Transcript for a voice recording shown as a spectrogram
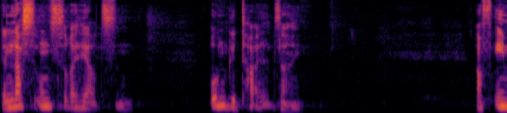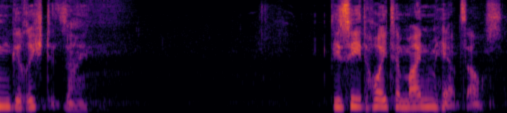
dann lasst unsere Herzen ungeteilt sein, auf ihm gerichtet sein. Wie sieht heute mein Herz aus?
